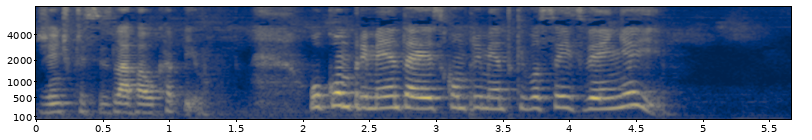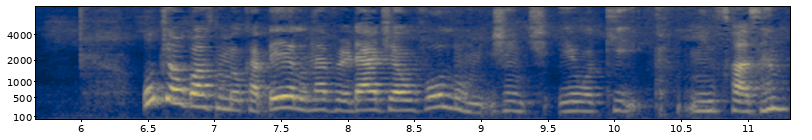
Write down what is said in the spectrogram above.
Gente, precisa lavar o cabelo. O comprimento é esse comprimento que vocês veem aí. O que eu gosto no meu cabelo, na verdade, é o volume. Gente, eu aqui me desfazendo,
